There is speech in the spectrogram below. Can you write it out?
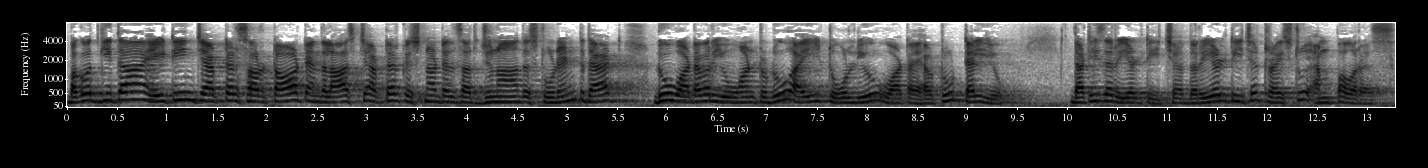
Bhagavad Gita, 18 chapters are taught, and the last chapter, Krishna tells Arjuna, the student, that do whatever you want to do. I told you what I have to tell you. That is a real teacher. The real teacher tries to empower us.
